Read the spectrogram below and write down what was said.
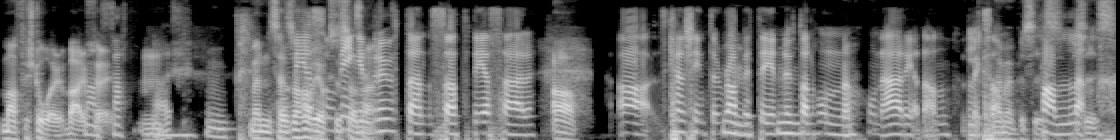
man förstår varför. Man fattar. Mm. Mm. Men sen så har vi också sådana... Hon är så vingelbruten så att det är så här. Ja. Ja, kanske inte rub mm. it in mm. utan hon, hon är redan liksom Nej, precis, fallen precis.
